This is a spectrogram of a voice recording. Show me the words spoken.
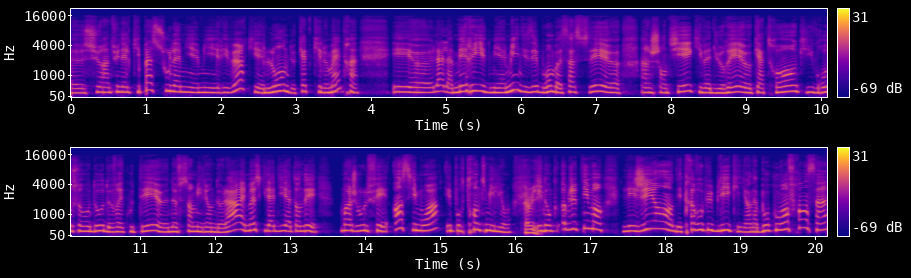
euh, sur un tunnel qui passe sous la Miami River, qui est long de 4 km. Et euh, là, la mairie de Miami disait bon bah ça c'est euh, un chantier qui va durer 4 ans, qui grosso modo devrait coûter euh, 900 millions de dollars. Et Musk il a dit attendez, moi je vous le fais en 6 mois et pour 30 millions. Ah oui. Et donc, objectivement, les géants des travaux publics, et il y en a beaucoup en France, hein,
